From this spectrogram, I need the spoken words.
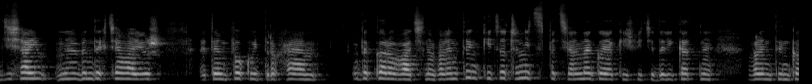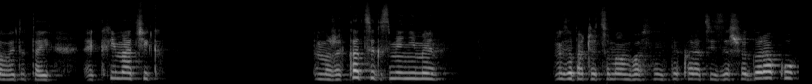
Dzisiaj e, będę chciała już ten pokój trochę udekorować na walentynki, co czy nic specjalnego, jakiś wiecie, delikatny walentynkowy tutaj e, klimacik. Może kocyk zmienimy. Zobaczę, co mam właśnie z dekoracji z zeszłego roku.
